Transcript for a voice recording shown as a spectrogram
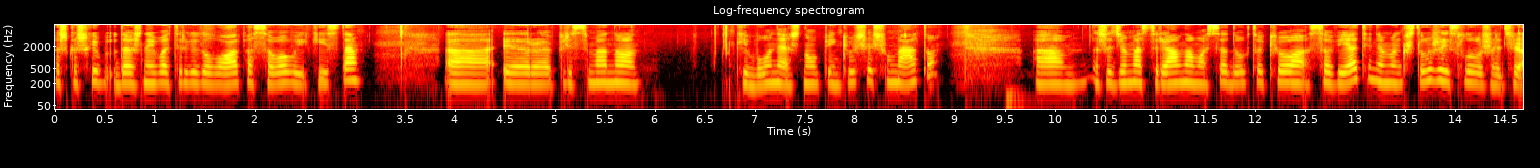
aš kažkaip dažnai vat irgi galvoju apie savo vaikystę. Uh, Ir prisimenu, kai buvau, nežinau, 5-6 metų, žodžiu, mes turėjom namuose daug tokių sovietinių minkštų žaislų, žodžiu.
